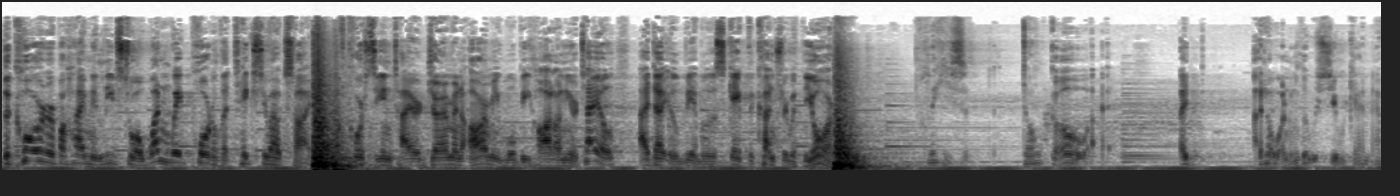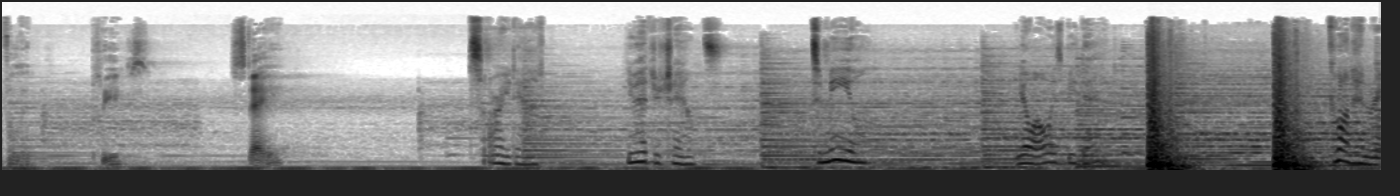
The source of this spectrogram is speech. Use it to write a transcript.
The corridor behind me leads to a one way portal that takes you outside. Of course, the entire German army will be hot on your tail. I doubt you'll be able to escape the country with the orb. Please, don't go. I, I, I don't want to lose you again, Evelyn. Please, stay. Sorry, Dad. You had your chance. To me, you'll. You'll always be dead. Come on, Henry.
